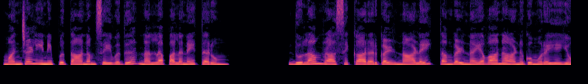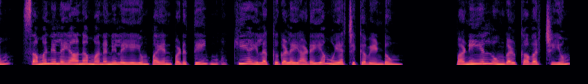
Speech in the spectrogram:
மஞ்சள் இனிப்பு தானம் செய்வது நல்ல பலனை தரும். துலாம் ராசிக்காரர்கள் நாளை தங்கள் நயவான அணுகுமுறையையும் சமநிலையான மனநிலையையும் பயன்படுத்தி முக்கிய இலக்குகளை அடைய முயற்சிக்க வேண்டும். பணியில் உங்கள் கவர்ச்சியும்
